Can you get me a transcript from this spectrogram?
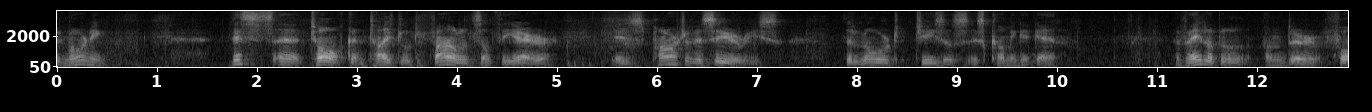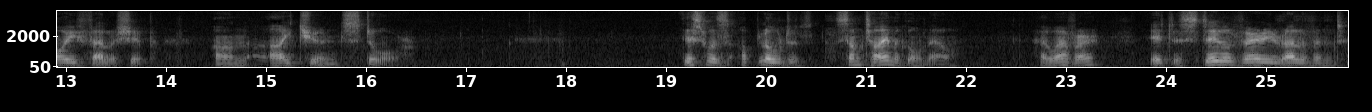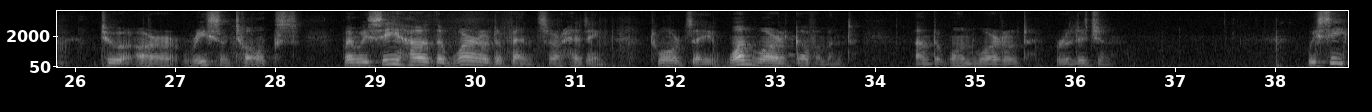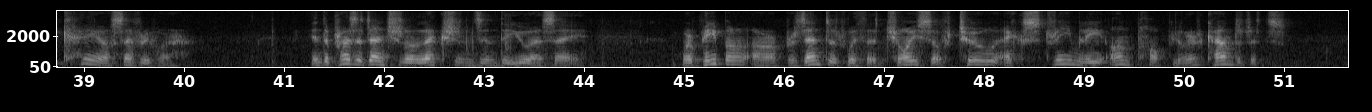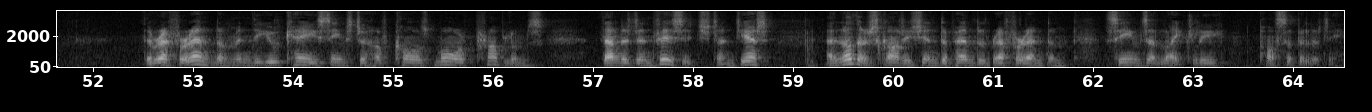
Good morning. This uh, talk entitled Fowls of the Air is part of a series, The Lord Jesus is Coming Again, available under Foy Fellowship on iTunes Store. This was uploaded some time ago now. However, it is still very relevant to our recent talks when we see how the world events are heading towards a one world government and a one world religion. We see chaos everywhere. In the presidential elections in the USA, where people are presented with a choice of two extremely unpopular candidates. The referendum in the UK seems to have caused more problems than it envisaged, and yet another Scottish independent referendum seems a likely possibility.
